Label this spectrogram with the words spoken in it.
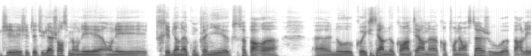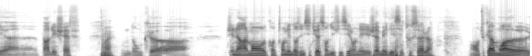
j'ai peut-être eu de la chance, mais on est on est très bien accompagné, que ce soit par nos co-externes, nos co-internes quand on est en stage ou par les par les chefs. Ouais. Donc généralement, quand on est dans une situation difficile, on n'est jamais laissé tout seul. En tout cas, moi, euh,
